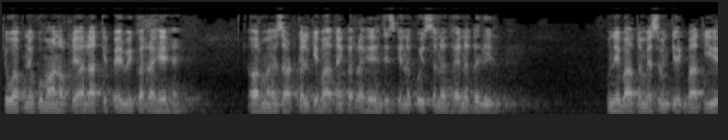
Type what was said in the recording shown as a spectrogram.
کہ وہ اپنے گمان اور خیالات کی پیروی کر رہے ہیں اور محض اٹکل کی باتیں کر رہے ہیں جس کے نہ کوئی سند ہے نہ دلیل۔ انہیں باتوں میں سے ان کی ایک بات یہ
